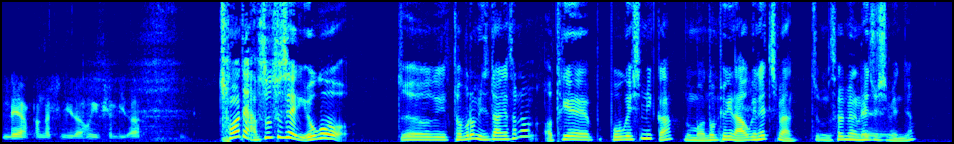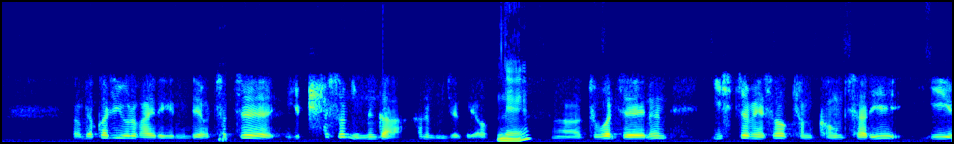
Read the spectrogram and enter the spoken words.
네, 반갑습니다. 홍익표입니다. 청와대 압수수색 요거 저기 더불어민주당에서는 어떻게 보고 계십니까? 뭐 논평이 나오긴 했지만 좀 설명을 네. 해주시면요. 어, 몇 가지 이유를 봐야 되겠는데요. 첫째, 이게 필요성이 있는가 하는 문제고요. 네. 어, 두 번째는 이 시점에서 겸, 검찰이 이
